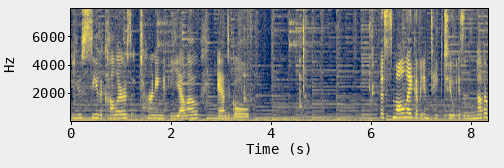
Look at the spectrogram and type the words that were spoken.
you see the colors turning yellow and gold. The small lake of Intake 2 is another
